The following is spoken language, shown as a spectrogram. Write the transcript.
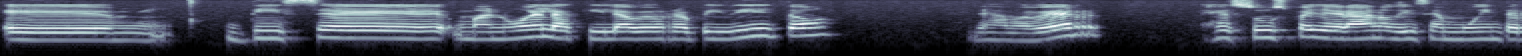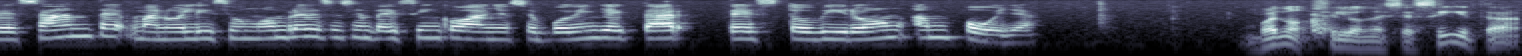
Eh, dice Manuel, aquí la veo rapidito. Déjame ver. Jesús Pellerano dice muy interesante. Manuel dice, un hombre de 65 años se puede inyectar testovirón ampolla. Bueno, si lo necesita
